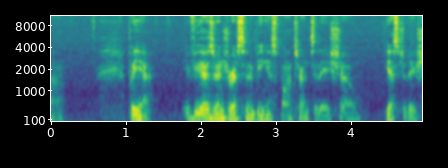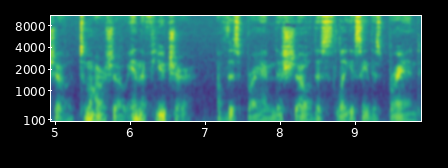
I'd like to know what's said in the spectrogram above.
Oh. But yeah, if you guys are interested in being a sponsor on today's show, yesterday's show, tomorrow's show, in the future of this brand, this show, this legacy, this brand,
